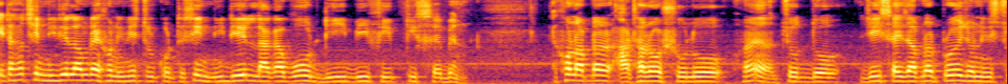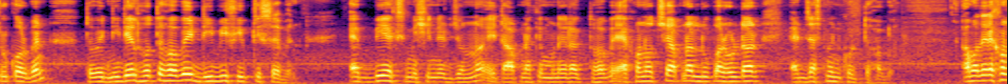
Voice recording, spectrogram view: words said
এটা হচ্ছে নিডেল আমরা এখন ইনস্টল করতেছি। নিডেল লাগাবো ডিবি ফিফটি সেভেন এখন আপনার আঠারো, ষোলো হ্যাঁ চোদ্দ, যেই সাইজ আপনার প্রয়োজন ইনস্টল করবেন, তবে নিডেল হতে হবে ডিবি ফিফটি সেভেন এফবিএক্স মেশিনের জন্য এটা আপনাকে মনে রাখতে হবে। এখন হচ্ছে আপনার লুপার হোল্ডার অ্যাডজাস্টমেন্ট করতে হবে। আমাদের এখন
